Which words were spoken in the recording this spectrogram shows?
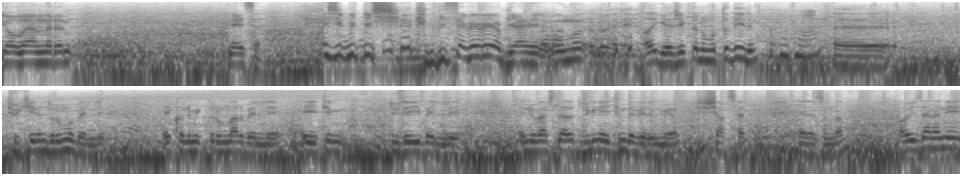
yollayanların neyse. İşik bitmiş. bir sebebi yok yani. Umu, Vallahi gelecekten umutlu değilim. Ee, Türkiye'nin durumu belli. Ekonomik durumlar belli. Eğitim düzeyi belli. Üniversitelerde düzgün eğitim de verilmiyor şahsen en azından. O yüzden hani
